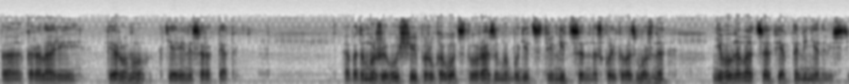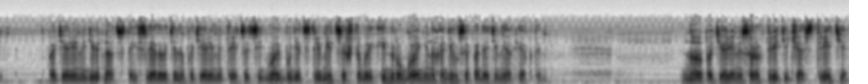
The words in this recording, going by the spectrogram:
По короларии первому к теореме 45. А потому живущий по руководству разума будет стремиться, насколько возможно, не волноваться аффектами ненависти по теореме 19, следовательно, по теореме 37 будет стремиться, чтобы и другой не находился под этими аффектами. Но по теореме 43, часть 3,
